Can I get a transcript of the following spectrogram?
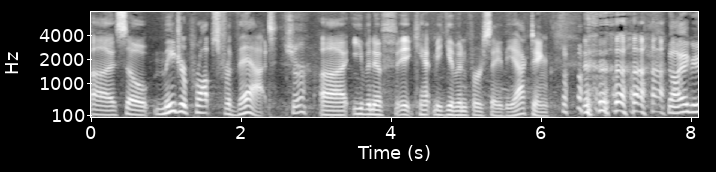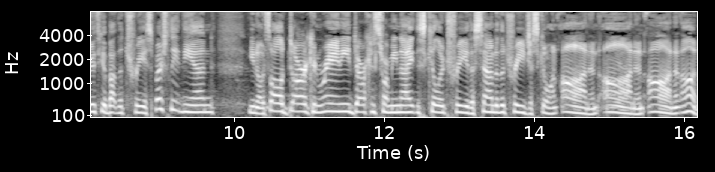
Uh, so major props for that. Sure. Uh, even if it can't be given for, say, the acting. no, I agree with you about the tree, especially at the end. You know, it's all dark and rainy, dark and stormy night. This killer tree, the sound of the tree just going on and on and on and on.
